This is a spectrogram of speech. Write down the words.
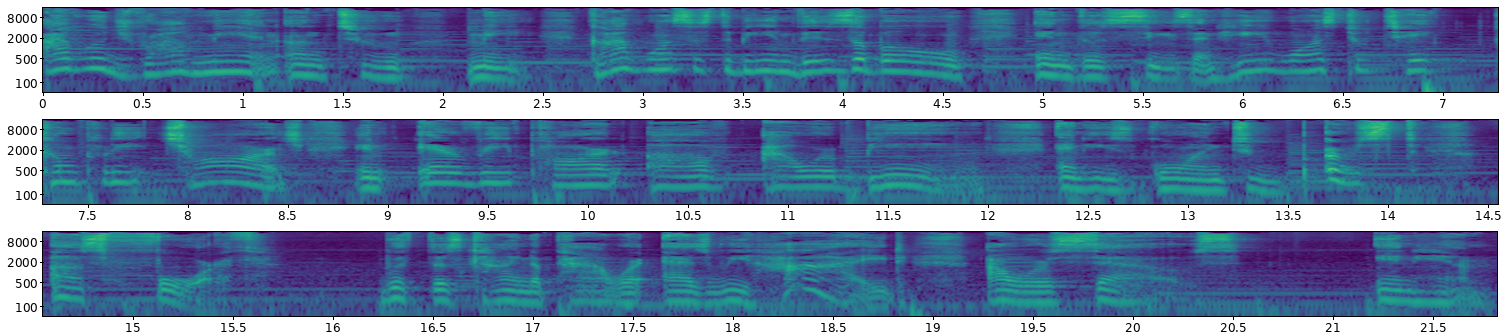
I will draw men unto me. God wants us to be invisible in this season. He wants to take complete charge in every part of our being. And He's going to burst us forth with this kind of power as we hide ourselves in Him.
